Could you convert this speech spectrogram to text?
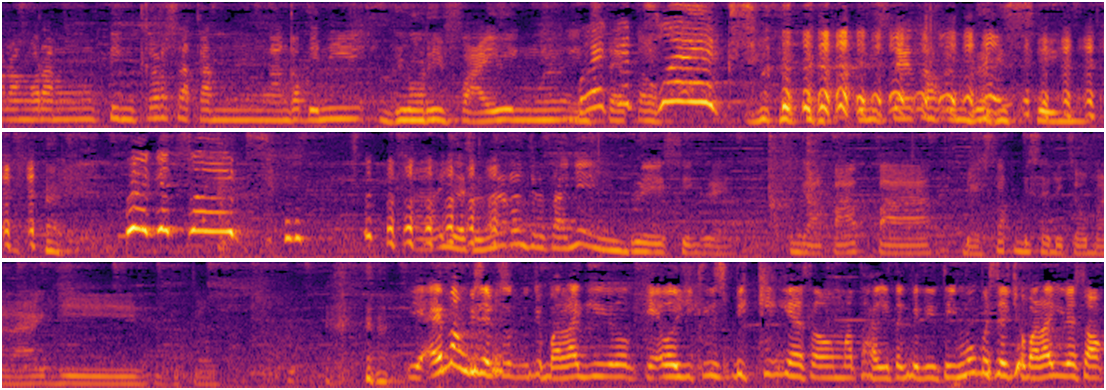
orang-orang thinkers akan menganggap ini glorifying Break instead of legs! instead of embracing its legs! Ah, iya sebenarnya kan ceritanya embracing kayak nggak apa-apa besok bisa dicoba lagi gitu ya emang bisa besok coba lagi kayak logically speaking ya selama matahari terbit di timur bisa coba lagi besok.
